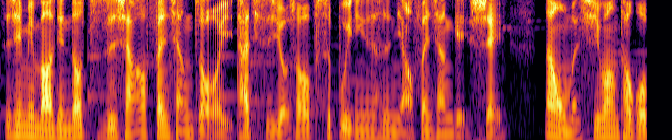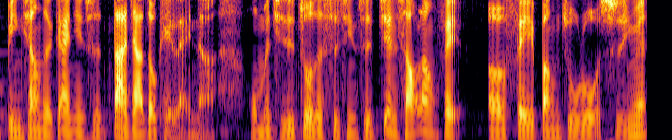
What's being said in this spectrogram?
这些面包店都只是想要分享走而已，它其实有时候是不一定是你要分享给谁。那我们希望透过冰箱的概念，是大家都可以来拿。我们其实做的事情是减少浪费，而非帮助弱势。因为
